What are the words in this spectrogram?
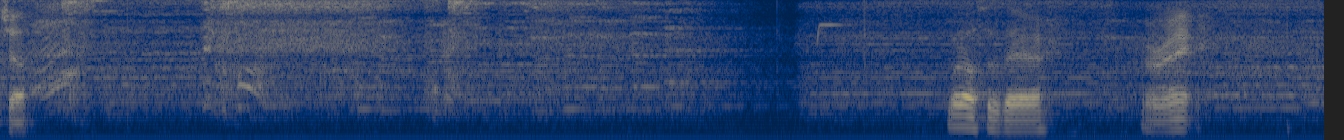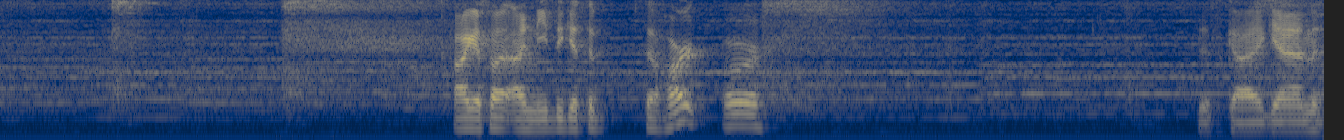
Gotcha. What else is there? Alright. I guess I, I need to get the, the heart, or... This guy again.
